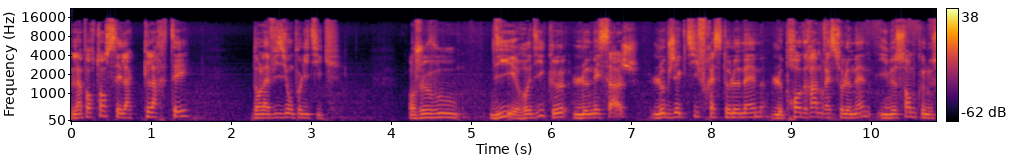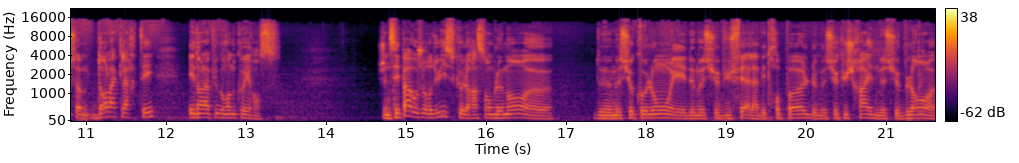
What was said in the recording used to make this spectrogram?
l'important, c'est la clarté dans la vision politique. je vous dis et redis que le message, l'objectif reste le même, le programme reste le même. Il me semble que nous sommes dans la clarté et dans la plus grande cohérence. Je ne sais pas aujourd'hui ce que le rassemblement euh, de M. Collomb et de M. Buffet à la métropole, de M. Cuchera et de M. Blanc euh,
